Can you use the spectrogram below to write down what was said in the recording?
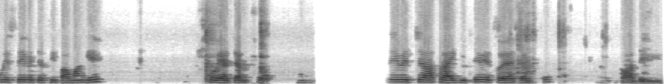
ਹੁਣ ਇਸ ਦੇ ਵਿੱਚ ਅਸੀਂ ਪਾਵਾਂਗੇ ਸੋਇਆ ਚੰਕਸ ਦੇ ਵਿੱਚ ਆ ਫਰਾਈ ਕੀਤੇ ਹੋਏ ਸੋਇਆ ਚੰਕਸ ਪਾ ਦੇਣੀ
